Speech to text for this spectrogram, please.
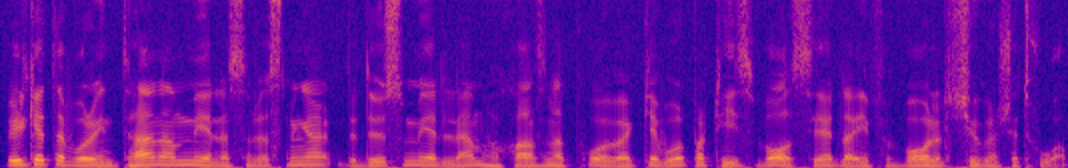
Vilket är våra interna medlemsomröstningar där du som medlem har chansen att påverka vårt partis valsedlar inför valet 2022.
